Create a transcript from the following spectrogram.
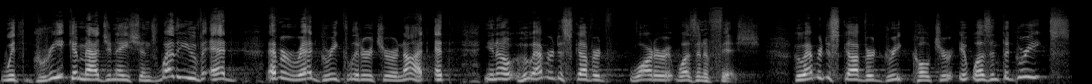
with Greek imaginations, whether you've ed, ever read Greek literature or not. At, you know, whoever discovered water, it wasn't a fish. Whoever discovered Greek culture, it wasn't the Greeks.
